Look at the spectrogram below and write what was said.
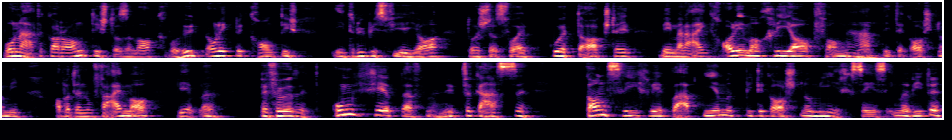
wo auch der Garant ist, dass eine Marke, die heute noch nicht bekannt ist, in drei bis vier Jahren, du hast das vorher gut dargestellt, wie man eigentlich alle mal klein angefangen hat in der Gastronomie, aber dann auf einmal wird man befördert. Umgekehrt darf man nicht vergessen, ganz reich wird, glaubt niemand bei der Gastronomie. Ich sehe es immer wieder,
